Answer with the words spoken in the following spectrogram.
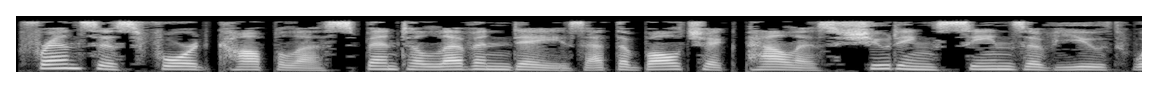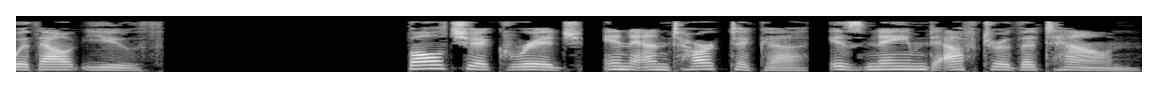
Francis Ford Coppola spent 11 days at the Balchik Palace shooting scenes of Youth Without Youth. Balchik Ridge, in Antarctica, is named after the town.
